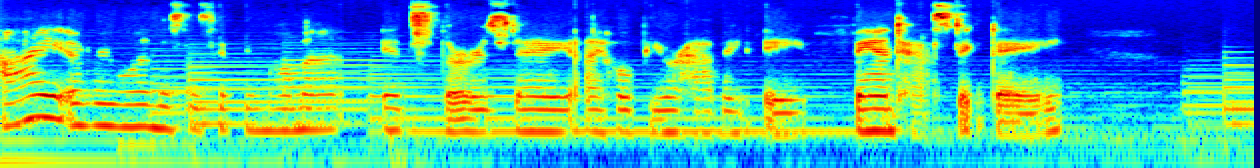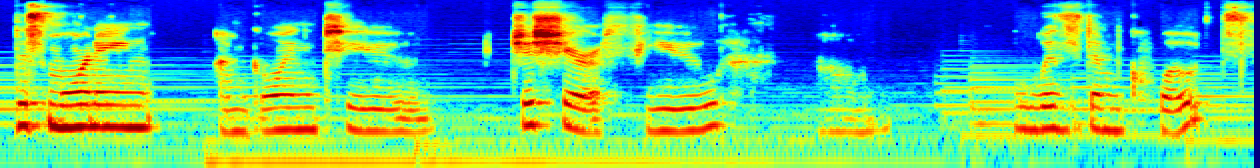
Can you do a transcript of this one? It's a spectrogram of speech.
Hi everyone, this is Hippie Mama. It's Thursday. I hope you're having a fantastic day. This morning, I'm going to just share a few um, wisdom quotes.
